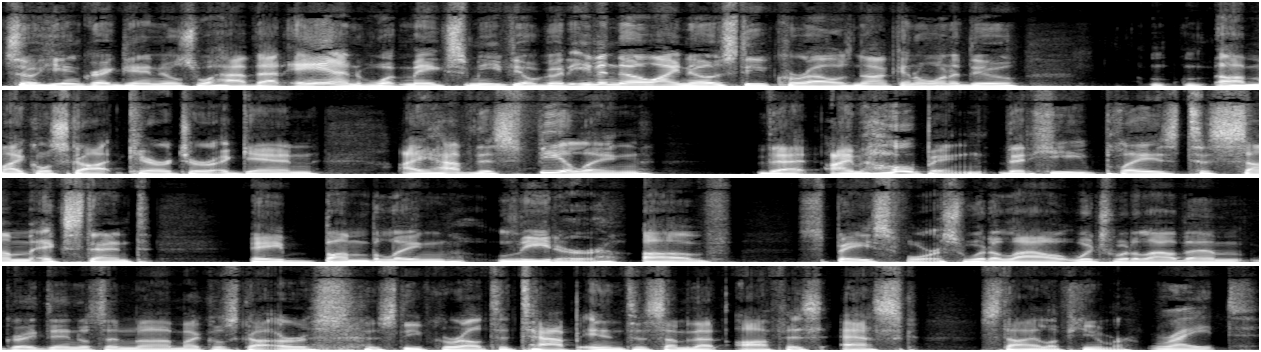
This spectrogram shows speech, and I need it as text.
So he and Greg Daniels will have that. And what makes me feel good, even though I know Steve Carell is not going to want to do a Michael Scott character again, I have this feeling that I'm hoping that he plays to some extent a bumbling leader of Space Force would allow, which would allow them, Greg Daniels and uh, Michael Scott or Steve Carell, to tap into some of that office esque style of humor. Right.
